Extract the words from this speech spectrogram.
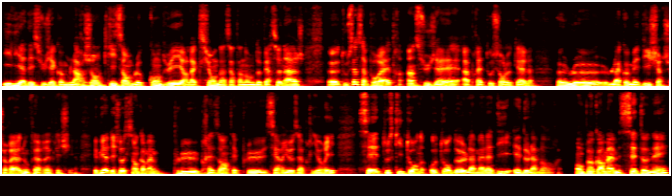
Il y a des sujets comme l'argent qui semble conduire l'action d'un certain nombre de personnages. tout ça, ça pourrait être un sujet, après tout, sur lequel le, la comédie chercherait à nous faire réfléchir. Et puis il y a des choses qui sont quand même plus présentes et plus sérieuses a priori. C'est tout ce qui tourne autour de la maladie et de la mort on peut quand même s'étonner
